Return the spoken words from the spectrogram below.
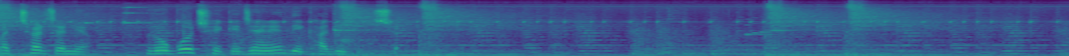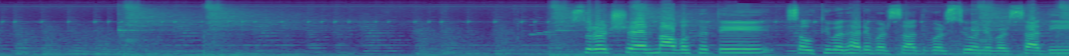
મચ્છરજન્ય રોગો છે કે જેને દેખા દીધી છે. સુરત શહેરમાં આ વખતે સૌથી વધારે વરસાદ વરસ્યો અને વરસાદી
